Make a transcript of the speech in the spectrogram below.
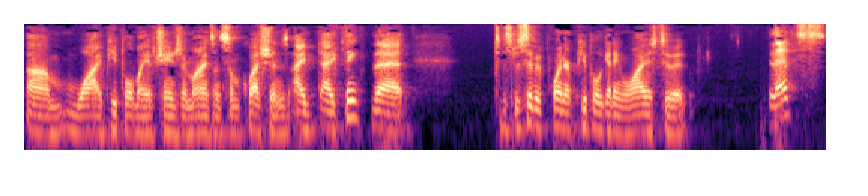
um, why people might have changed their minds on some questions. I, I think that to the specific point, are people getting wise to it? That's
